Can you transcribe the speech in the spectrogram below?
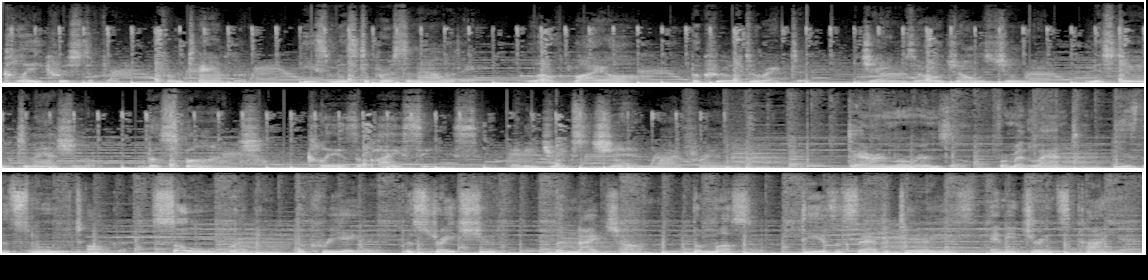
Clay Christopher from Tampa. He's Mr. Personality, loved by all. The cruise director, James Earl Jones Jr., Mr. International, The Sponge. Clay is a Pisces and he drinks gin, my friend. Darren Lorenzo from Atlanta. He is the smooth talker, soul brother, the creator, the straight shooter, the night charmer, the muscle. D is a Sagittarius and he drinks cognac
